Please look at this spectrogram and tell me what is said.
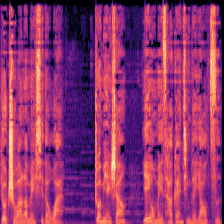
有吃完了没洗的碗，桌面上也有没擦干净的药渍，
